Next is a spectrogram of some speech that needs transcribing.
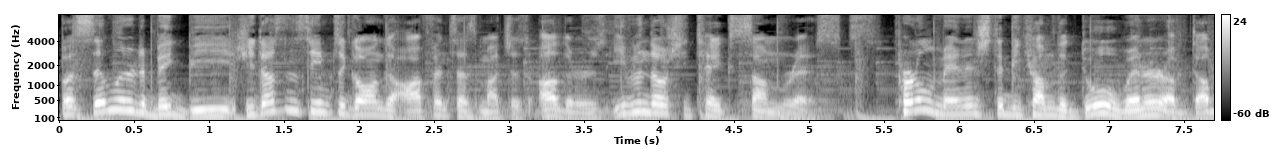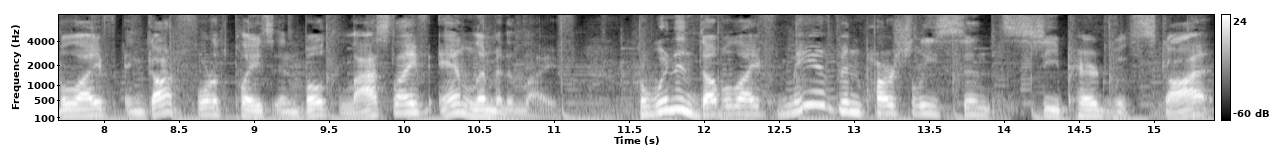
but similar to Big B, she doesn't seem to go on the offense as much as others, even though she takes some risks. Pearl managed to become the dual winner of Double Life and got 4th place in both Last Life and Limited Life. Her win in Double Life may have been partially since she paired with Scott,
